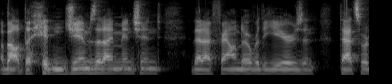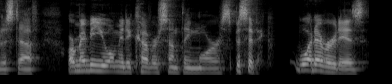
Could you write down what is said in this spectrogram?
about the hidden gems that I mentioned that I found over the years and that sort of stuff. Or maybe you want me to cover something more specific. Whatever it is,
